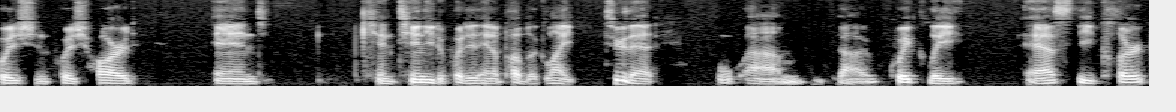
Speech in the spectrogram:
push and push hard and continue to put it in a public light. To that, um, uh, quickly ask the clerk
